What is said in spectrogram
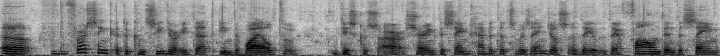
Uh, the first thing to consider is that in the wild uh, discus are sharing the same habitats with angels. Uh, they they are found in the same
